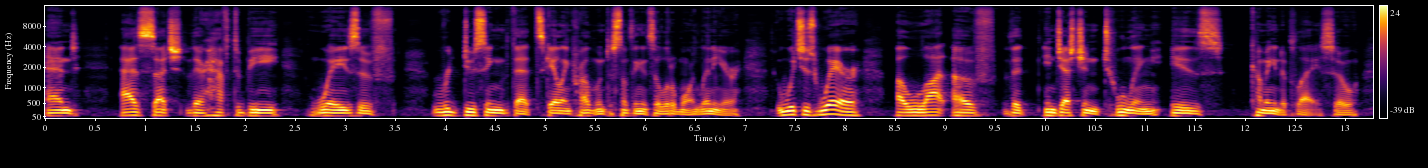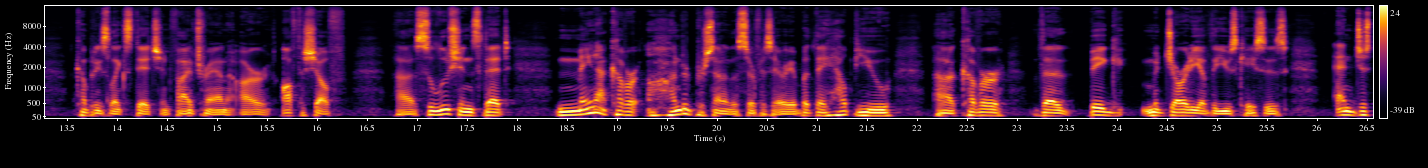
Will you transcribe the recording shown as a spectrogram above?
And as such, there have to be ways of reducing that scaling problem to something that's a little more linear, which is where a lot of the ingestion tooling is coming into play. So companies like Stitch and Fivetran are off the shelf uh, solutions that may not cover 100% of the surface area, but they help you uh, cover the big majority of the use cases and just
